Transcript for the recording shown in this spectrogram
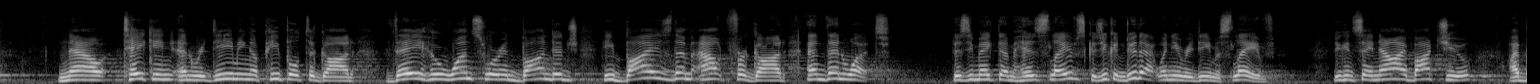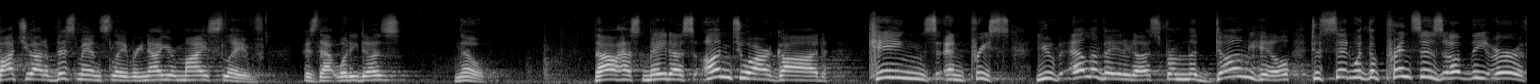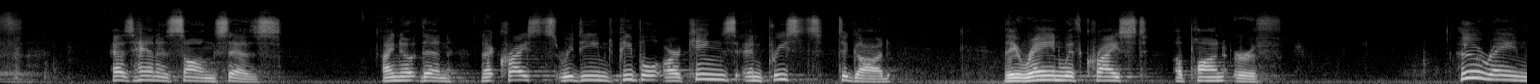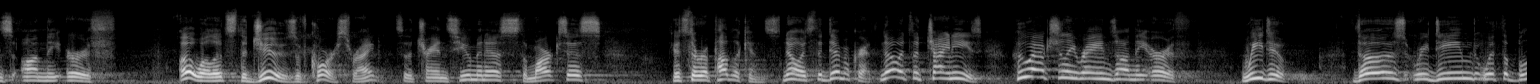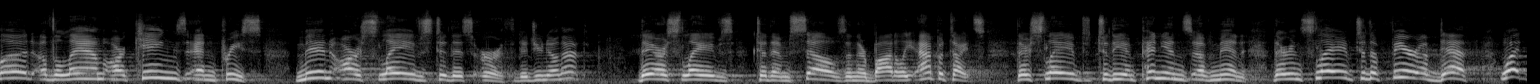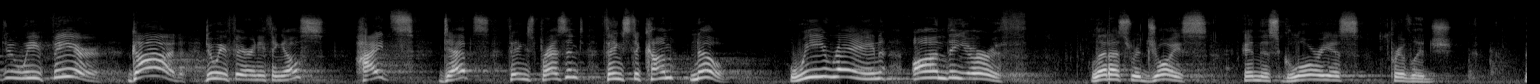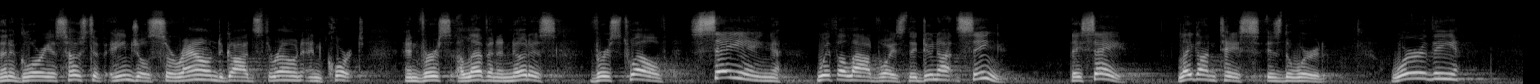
now taking and redeeming a people to God. They who once were in bondage, he buys them out for God. And then what? Does he make them his slaves? Because you can do that when you redeem a slave. You can say, Now I bought you. I bought you out of this man's slavery. Now you're my slave. Is that what he does? No. Thou hast made us unto our God kings and priests. You've elevated us from the dunghill to sit with the princes of the earth, as Hannah's song says. I note then that Christ's redeemed people are kings and priests to God. They reign with Christ upon earth. Who reigns on the earth? Oh, well, it's the Jews, of course, right? So the transhumanists, the Marxists, it's the Republicans. No, it's the Democrats. No, it's the Chinese. Who actually reigns on the earth? We do. Those redeemed with the blood of the Lamb are kings and priests. Men are slaves to this earth. Did you know that? They are slaves to themselves and their bodily appetites. They're slaved to the opinions of men. They're enslaved to the fear of death. What do we fear? God. Do we fear anything else? Heights, depths, things present, things to come? No. We reign on the earth. Let us rejoice in this glorious privilege. Then a glorious host of angels surround God's throne and court. In verse 11, and notice verse 12, saying with a loud voice. They do not sing, they say. Legontes is the word. Worthy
